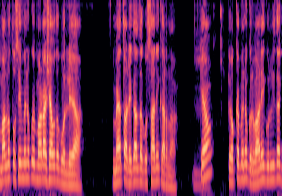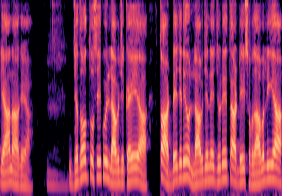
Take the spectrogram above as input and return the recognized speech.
ਮੰਨ ਲਓ ਤੁਸੀਂ ਮੈਨੂੰ ਕੋਈ ਮਾੜਾ ਸ਼ਬਦ ਬੋਲਿਆ ਮੈਂ ਤੁਹਾਡੀ ਗੱਲ ਦਾ ਗੁੱਸਾ ਨਹੀਂ ਕਰਨਾ। ਕਿਉਂ? ਕਿਉਂਕਿ ਮੈਨੂੰ ਗੁਰਬਾਣੀ ਗੁਰੂ ਜੀ ਦਾ ਗਿਆਨ ਆ ਗਿਆ। ਜਦੋਂ ਤੁਸੀਂ ਕੋਈ ਲਫ਼ਜ਼ ਕਹੇ ਆ ਤੁਹਾਡੇ ਜਿਹੜੇ ਉਹ ਲਫ਼ਜ਼ ਨੇ ਜਿਹੜੇ ਤੁਹਾਡੀ ਸ਼ਬਦਾਵਲੀ ਆ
